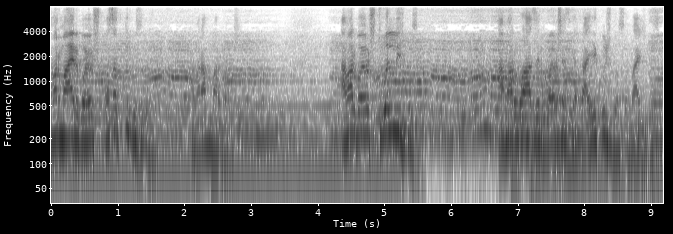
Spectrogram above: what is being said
আমার মায়ের বয়স পঁচাত্তর বছর আমার আম্মার বয়স। আমার বয়স চুয়াল্লিশ বছর। আমার ওয়াজের বয়স আজকে প্রায় একুশ বছর, বাইশ বছর।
